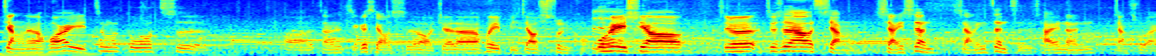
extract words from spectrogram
讲了华语这么多次，呃，讲了几个小时哦，我觉得会比较顺口，不会需要就就是要想想一阵想一阵子才能讲出来。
